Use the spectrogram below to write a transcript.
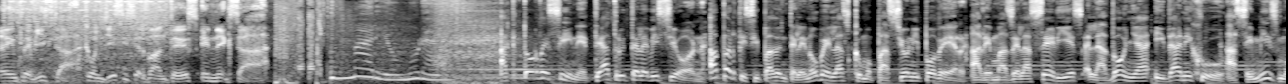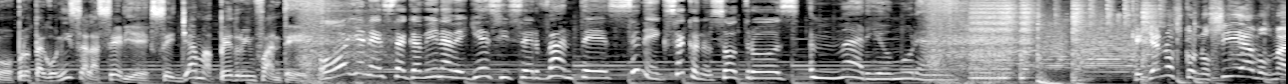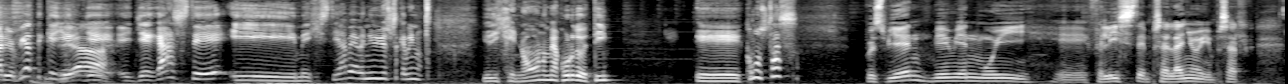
La entrevista con Jesse Cervantes en Nexa. Mario Morán. Actor de cine, teatro y televisión. Ha participado en telenovelas como Pasión y Poder, además de las series La Doña y Danny Who. Asimismo, protagoniza la serie Se llama Pedro Infante. Hoy en esta cabina de Jesse Cervantes, Cenexa con nosotros, Mario Morán. Que ya nos conocíamos, Mario. Fíjate que lle- llegaste y me dijiste, ya había venido yo este camino. Yo dije, no, no me acuerdo de ti. Eh, ¿Cómo estás? Pues bien, bien, bien, muy eh, feliz de empezar el año y empezar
